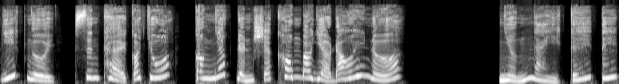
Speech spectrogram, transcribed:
giết người, xin thề có Chúa, con nhất định sẽ không bao giờ đói nữa. Những ngày kế tiếp,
